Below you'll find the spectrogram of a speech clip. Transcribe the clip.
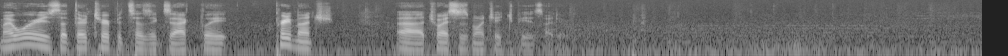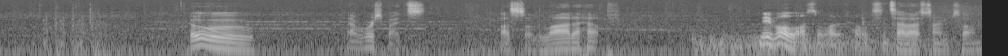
My worry is that their Tirpitz has exactly, pretty much, uh, twice as much HP as I do. Ooh, that Warspite's lost a lot of health They've all lost a lot of health. since I last time saw them.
